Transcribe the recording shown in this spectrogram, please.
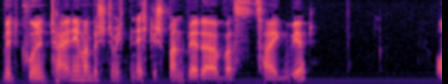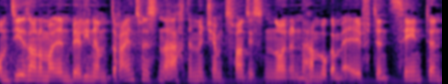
mit coolen Teilnehmern bestimmt. Ich bin echt gespannt, wer da was zeigen wird. Und die ist auch nochmal in Berlin am 23.8., in München am 20.9. und in Hamburg am 11.10.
